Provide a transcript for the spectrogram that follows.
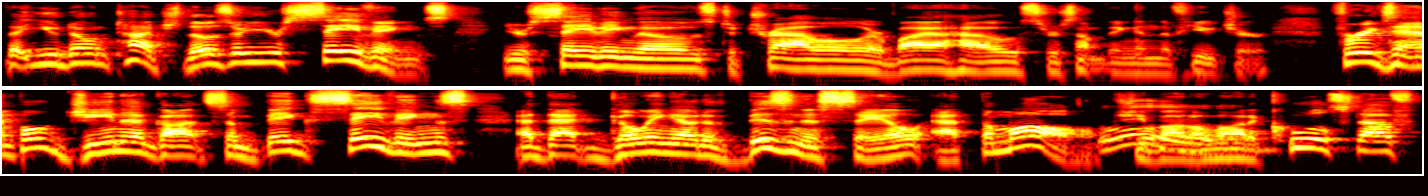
that you don't touch. Those are your savings. You're saving those to travel or buy a house or something in the future. For example, Gina got some big savings at that going out of business sale at the mall. She bought a lot of cool stuff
